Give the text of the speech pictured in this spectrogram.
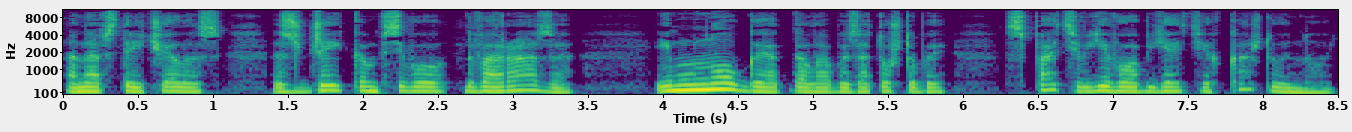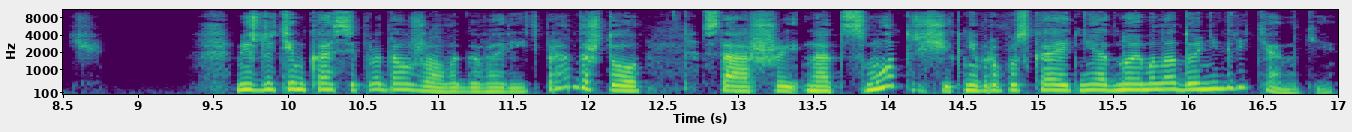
она встречалась с Джейком всего два раза и многое отдала бы за то, чтобы спать в его объятиях каждую ночь. Между тем Касси продолжала говорить. Правда, что старший надсмотрщик не пропускает ни одной молодой негритянки?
